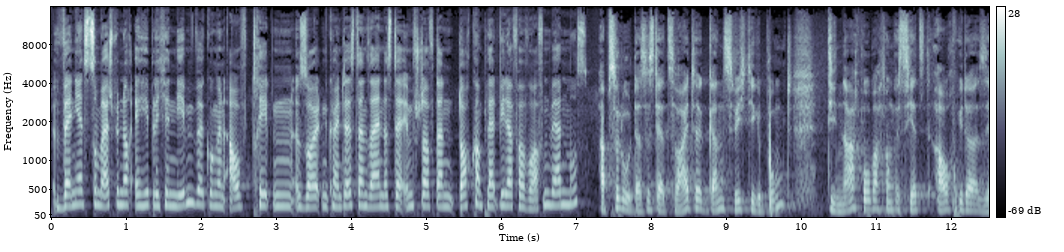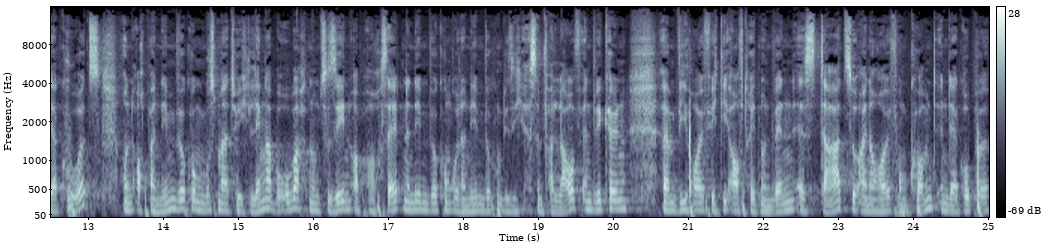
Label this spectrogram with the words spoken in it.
Wenn jetzt zum Beispiel noch erhebliche Nebenwirkungen auftreten sollten, könnte es dann sein, dass der Impfstoff dann doch komplett wieder verworfen werden muss? Absolut. Das ist der zweite ganz wichtige Punkt. Die Nachbeobachtung ist jetzt auch wieder sehr kurz und auch bei Nebenwirkungen muss man natürlich länger beobachten, um zu sehen, ob auch seltene Nebenwirkungen oder Nebenwirkungen, die sich erst im Verlauf entwickeln, ähm, wie häufig die auftreten. Und wenn es da zu einer Häufung kommt in der Gruppe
